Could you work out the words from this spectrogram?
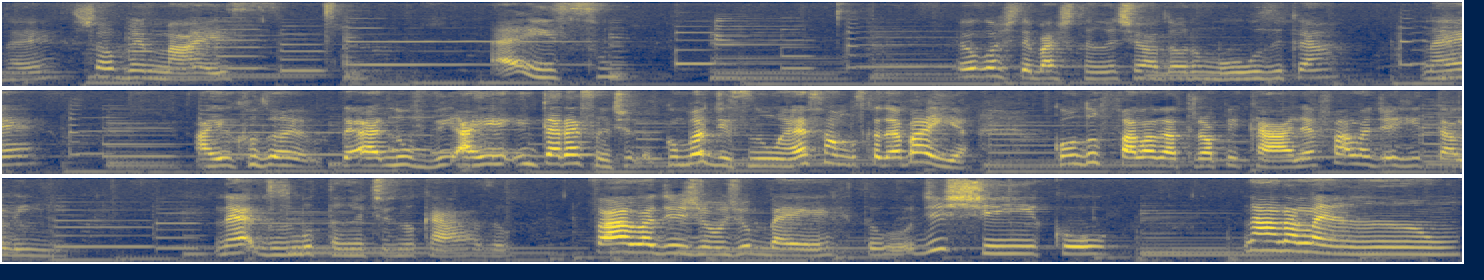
Né? Deixa eu ver mais. É isso. Eu gostei bastante, eu adoro música, né? Aí, quando, no, aí interessante, como eu disse, não é só a música da Bahia. Quando fala da Tropicália, fala de Rita Lee, né? Dos Mutantes, no caso. Fala de João Gilberto, de Chico, Nara Leão,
